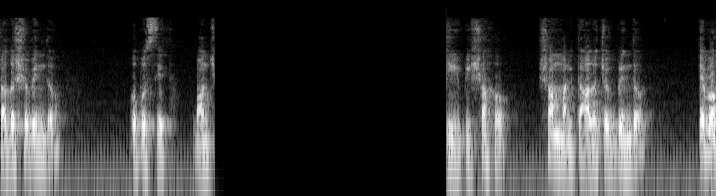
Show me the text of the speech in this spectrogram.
সদস্যবৃন্দ উপস্থিত মঞ্চ সহ সম্মানিত আলোচকবৃন্দ এবং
